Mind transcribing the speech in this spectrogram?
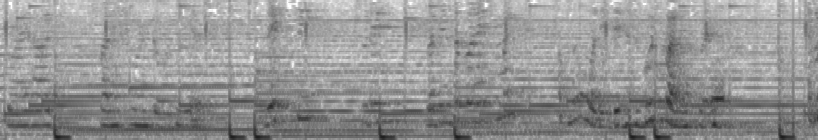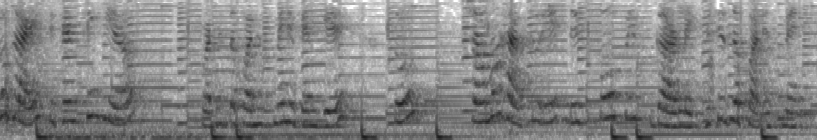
So I had punishment also. yes. Let's see today what is the punishment. No worry, that is good punishment. So guys, you can see here what is the punishment you can guess. So Shyama have to eat this 4 piece garlic. This is the punishment.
